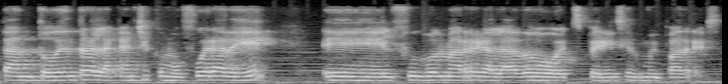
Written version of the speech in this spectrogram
tanto dentro de la cancha como fuera de, eh, el fútbol me ha regalado experiencias muy padres.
